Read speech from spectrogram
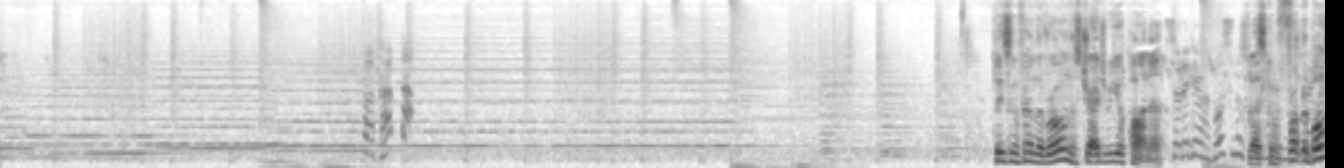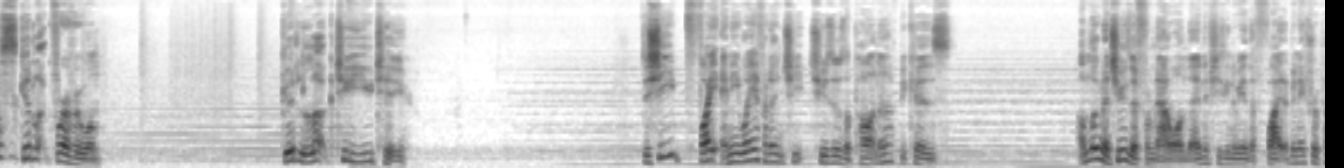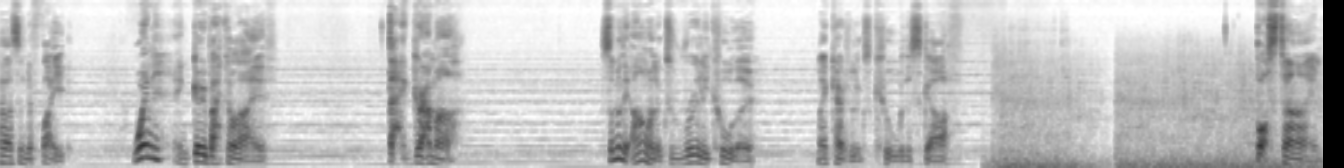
Please confirm the role and the strategy with your partner. So let's confront the boss. Good luck for everyone. Good luck to you two. Does she fight anyway if I don't choose her as a partner? Because I'm not going to choose her from now on then if she's going to be in the fight. I'd be an extra person to fight. Win and go back alive. That grammar. Some of the armor looks really cool though. My character looks cool with a scarf. Boss time.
